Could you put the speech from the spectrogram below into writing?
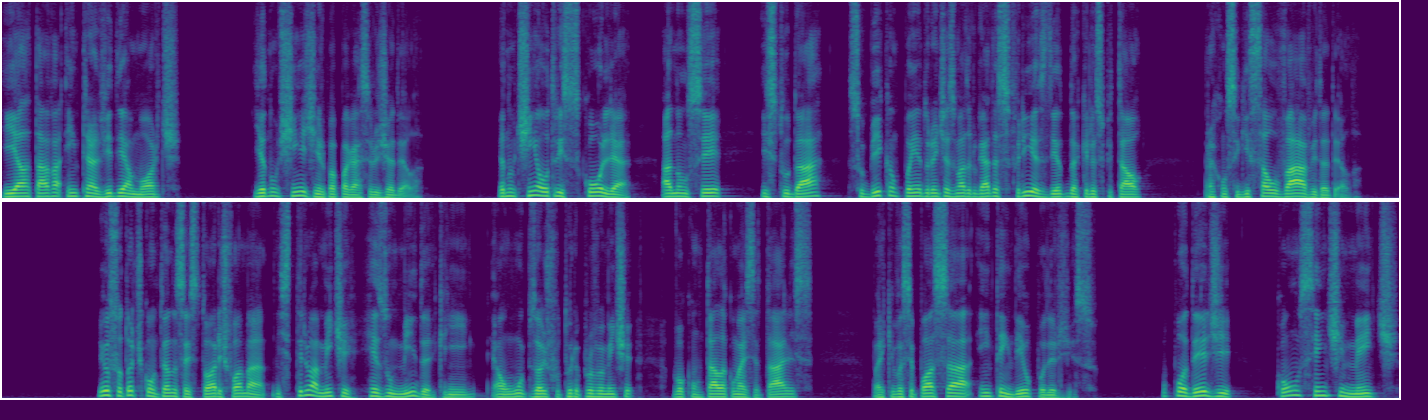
e ela estava entre a vida e a morte. E eu não tinha dinheiro para pagar a cirurgia dela. Eu não tinha outra escolha a não ser estudar, subir campanha durante as madrugadas frias dentro daquele hospital para conseguir salvar a vida dela. Eu só estou te contando essa história de forma extremamente resumida, que em algum episódio futuro eu provavelmente vou contá-la com mais detalhes, para que você possa entender o poder disso. O poder de conscientemente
